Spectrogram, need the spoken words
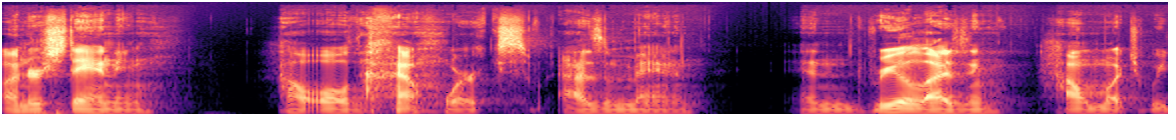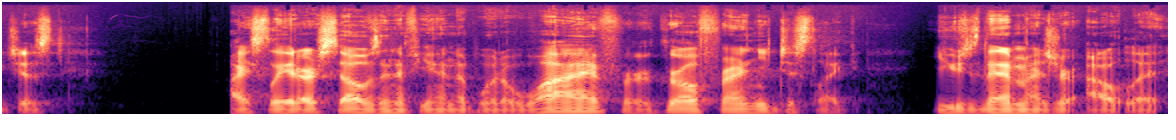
understanding how all that works as a man and realizing how much we just isolate ourselves and if you end up with a wife or a girlfriend you just like use them as your outlet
